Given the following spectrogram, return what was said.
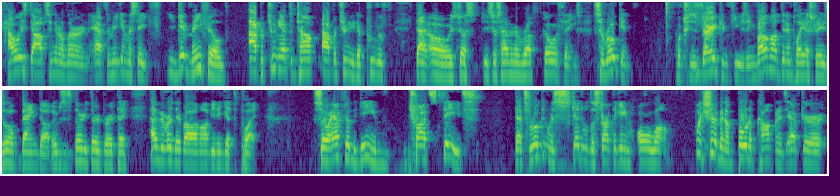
How is Dobson going to learn after making a mistake? You give Mayfield opportunity after top opportunity to prove that oh it's just it's just having a rough go of things. Sorokin, which is very confusing. Varlamov didn't play yesterday; he's a little banged up. It was his 33rd birthday. Happy birthday, Varlamov! You didn't get to play. So after the game, Trot states that Sorokin was scheduled to start the game all along, which should have been a vote of confidence after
